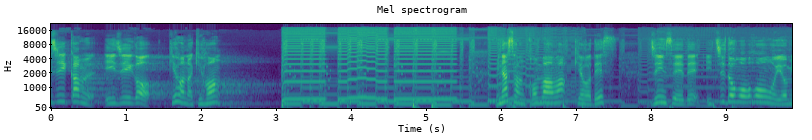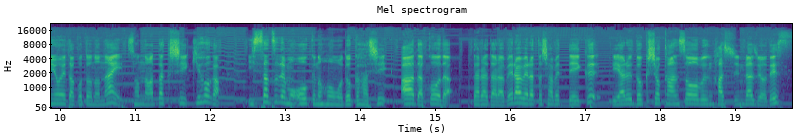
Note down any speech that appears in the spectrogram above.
ージーカムイージーゴー基本の基本。皆さんこんばんはキホです。人生で一度も本を読み終えたことのないそんな私キホが一冊でも多くの本を読破しああだこうだだらだらベラベラと喋っていくリアル読書感想文発信ラジオです。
